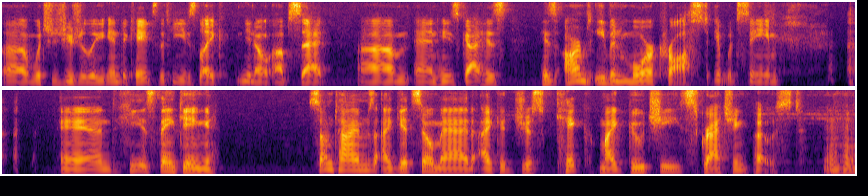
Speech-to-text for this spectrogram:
uh, which is usually indicates that he's like you know upset, um, and he's got his his arms even more crossed. It would seem, and he is thinking. Sometimes I get so mad I could just kick my Gucci scratching post. hmm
